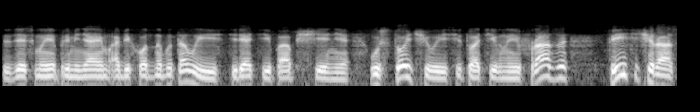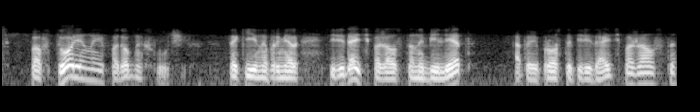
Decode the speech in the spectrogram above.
Здесь мы применяем обиходно-бытовые стереотипы общения, устойчивые ситуативные фразы, тысячи раз повторенные в подобных случаях. Такие, например, «передайте, пожалуйста, на билет», а то и просто «передайте, пожалуйста»,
